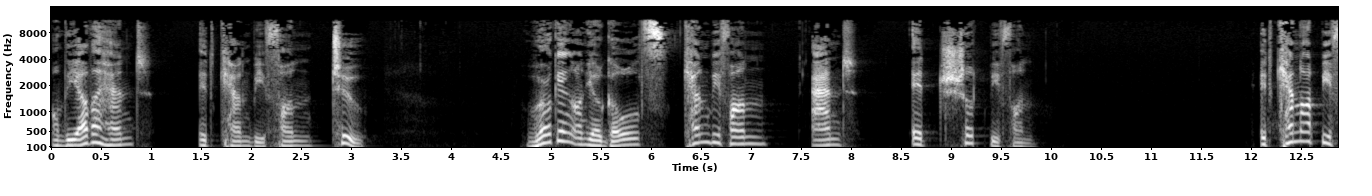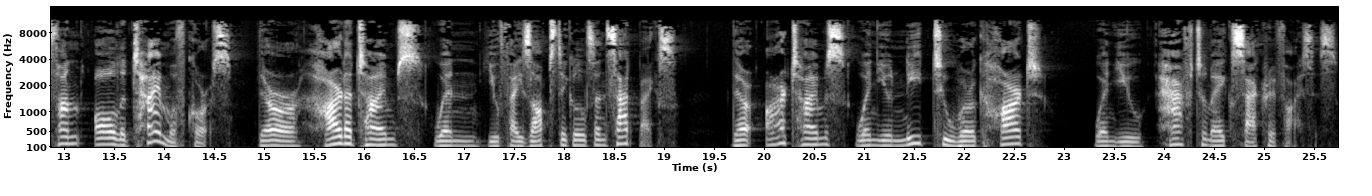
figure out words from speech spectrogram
On the other hand, it can be fun too. Working on your goals can be fun and it should be fun. It cannot be fun all the time, of course. There are harder times when you face obstacles and setbacks. There are times when you need to work hard, when you have to make sacrifices.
